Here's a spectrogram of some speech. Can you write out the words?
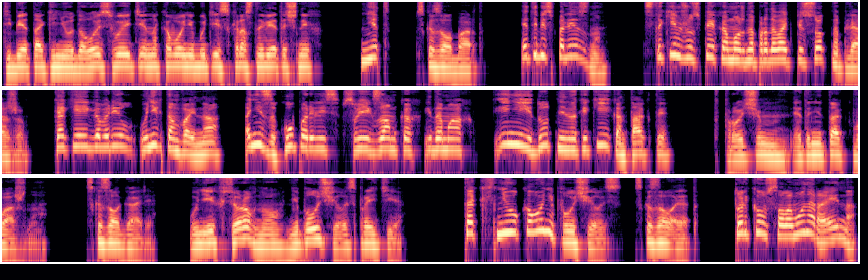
«Тебе так и не удалось выйти на кого-нибудь из красноветочных?» «Нет», — сказал Барт. «Это бесполезно. С таким же успехом можно продавать песок на пляже. Как я и говорил, у них там война. Они закупорились в своих замках и домах и не идут ни на какие контакты». «Впрочем, это не так важно», — сказал Гарри. «У них все равно не получилось пройти». «Так ни у кого не получилось», — сказал Эд. Только у Соломона Рейна,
